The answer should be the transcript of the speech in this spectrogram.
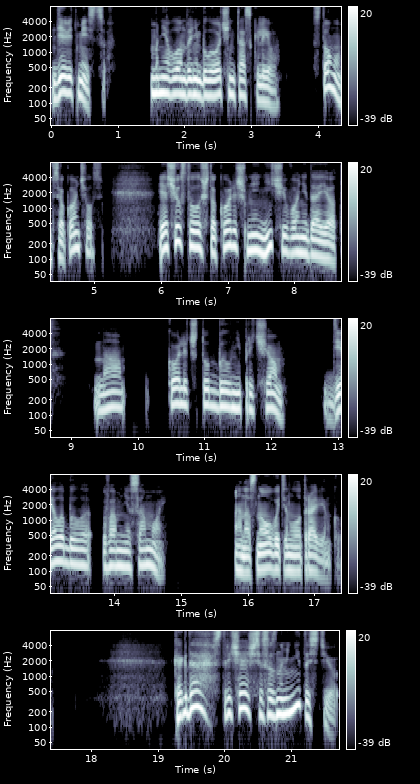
девять месяцев. Мне в Лондоне было очень тоскливо. С Томом все кончилось. Я чувствовала, что колледж мне ничего не дает. Но Колледж тут был ни при чем. Дело было во мне самой. Она снова вытянула травинку. Когда встречаешься со знаменитостью,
